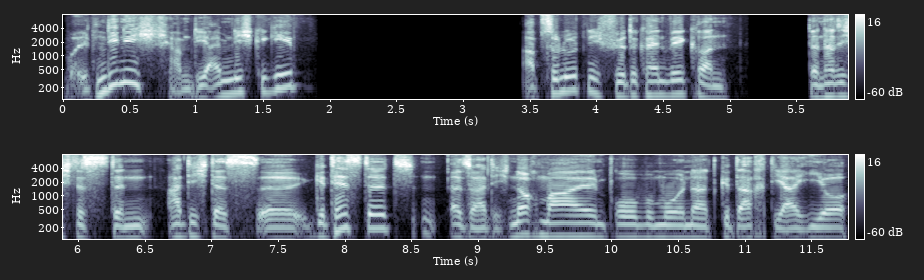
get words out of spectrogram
wollten die nicht, haben die einem nicht gegeben. Absolut nicht, führte keinen Weg ran. Dann hatte ich das, dann hatte ich das äh, getestet, also hatte ich nochmal einen Probemonat gedacht, ja hier,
